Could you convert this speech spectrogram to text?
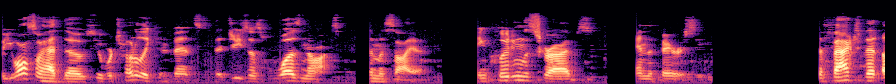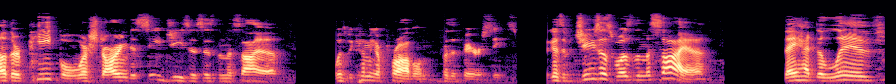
But you also had those who were totally convinced that Jesus was not the Messiah, including the scribes and the Pharisees. The fact that other people were starting to see Jesus as the Messiah was becoming a problem for the Pharisees. Because if Jesus was the Messiah, they had to live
